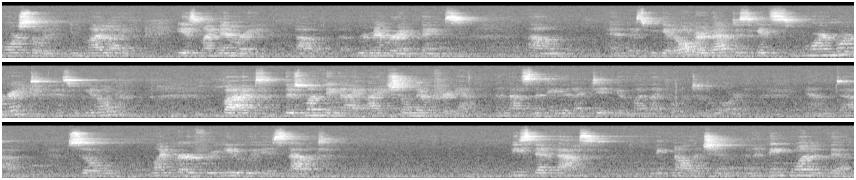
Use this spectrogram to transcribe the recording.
more so in, in my life, is my memory, of remembering things. Um, and as we get older, that just gets more and more great as we get older. But there's one thing I, I shall never forget, and that's the day that I did give my life over to the Lord. And uh, so my prayer for you is that be steadfast, acknowledge Him. And I think one of the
